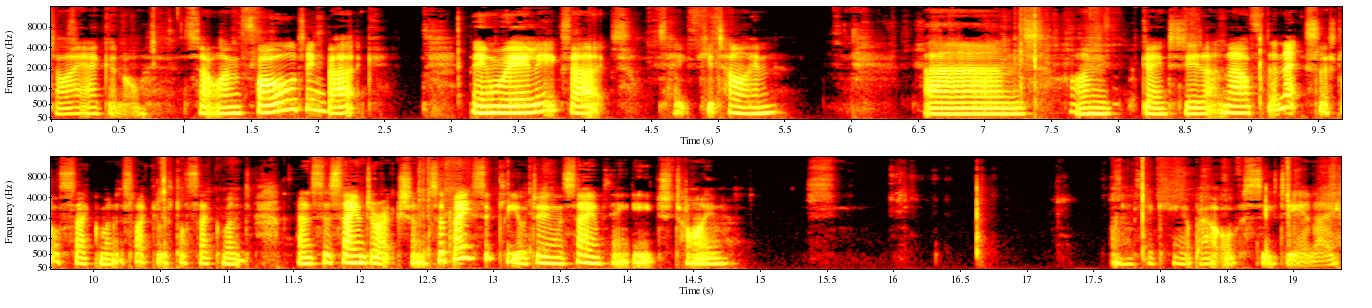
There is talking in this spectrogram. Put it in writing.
diagonal. So I'm folding back, being really exact. Take your time. and I'm going to do that now for the next little segment. It's like a little segment and it's the same direction. So basically you're doing the same thing each time. I'm thinking about obviously DNA.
